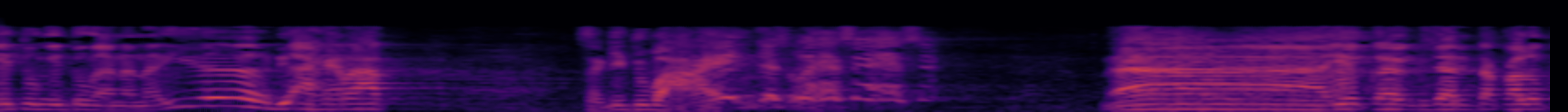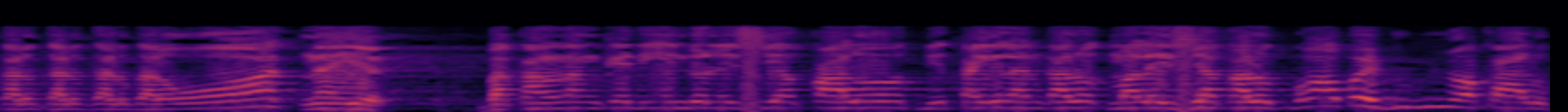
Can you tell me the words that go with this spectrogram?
hitung-hitungan anak iya di akhirat. Segitu baik geus hese-hese nah ieu cerita kalut-kalut kalut-kalut kalut nah ieu bakal nangke di Indonesia kalut di Thailand kalut Malaysia kalut babe dunia kalut.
